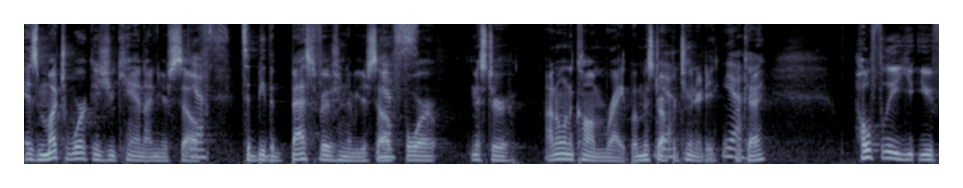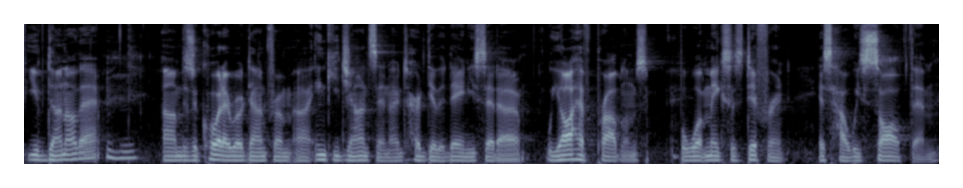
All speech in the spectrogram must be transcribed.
as much work as you can on yourself Yes. to be the best version of yourself Yes. for Mr. I don't want to call him right, but Mr. Opportunity. Yeah. Okay. Hopefully you, you've you've done all that. Mm-hmm. Um, there's a quote I wrote down from uh, Inky Johnson. I heard the other day, and he said, uh, "We all have problems, but what makes us different is how we solve them."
